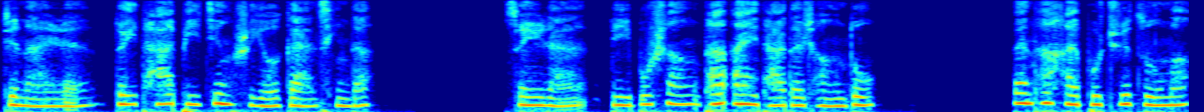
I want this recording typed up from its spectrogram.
这男人对她毕竟是有感情的，虽然比不上他爱她的程度，但他还不知足吗？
